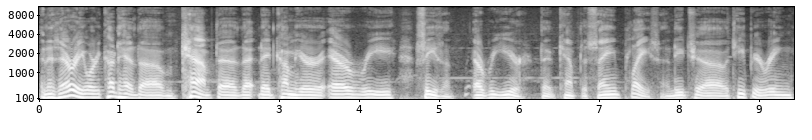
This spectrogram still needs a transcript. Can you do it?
In this area where Cuthead um, camped, uh, that they'd come here every season, every year. they camped the same place, and each uh, teepee ring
